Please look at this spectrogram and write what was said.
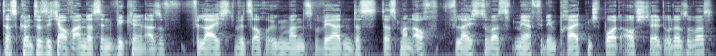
das könnte sich auch anders entwickeln. Also vielleicht wird es auch irgendwann so werden, dass, dass man auch vielleicht sowas mehr für den Breitensport aufstellt oder sowas.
